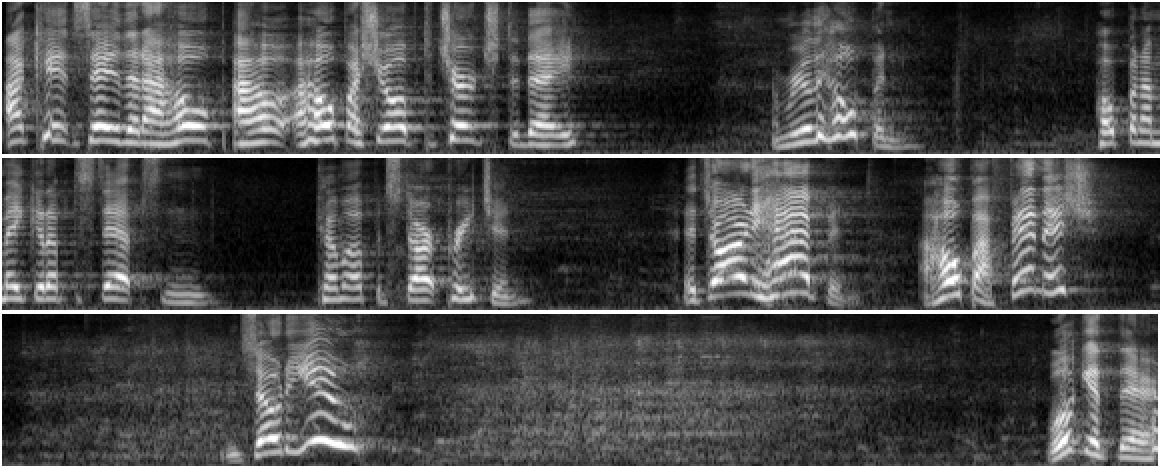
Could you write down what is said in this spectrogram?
I can't say that I hope, I, ho- I hope I show up to church today. I'm really hoping. Hoping I make it up the steps and come up and start preaching. It's already happened. I hope I finish. And so do you. We'll get there.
